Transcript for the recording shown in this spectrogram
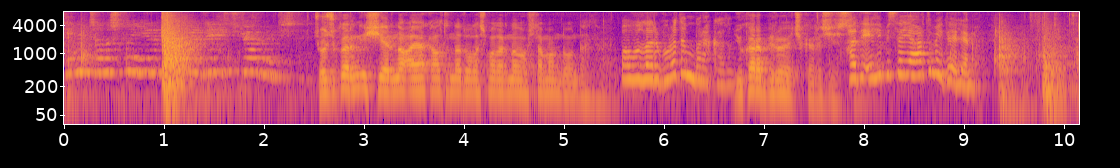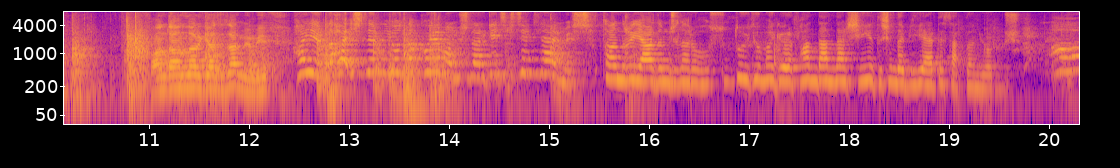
Senin çalıştığın yeri daha önce hiç görmemiştim. Çocukların iş yerine ayak altında dolaşmalarından hoşlanmam da ondan. Bavulları burada mı bırakalım? Yukarı büroya çıkaracağız. Hadi Eli bize yardım edelim. Fandanlar geldiler mi Mip? Hayır daha işlerini yoluna koyamamışlar gecikeceklermiş. Tanrı yardımcıları olsun. Duyduğuma göre fandanlar şehir dışında bir yerde saklanıyormuş. Aa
